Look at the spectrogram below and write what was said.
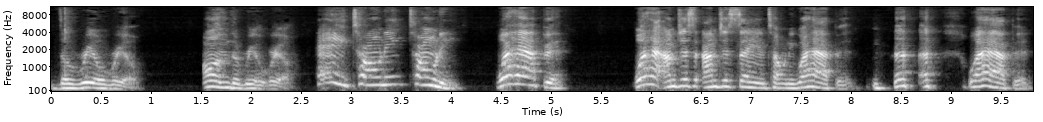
the real real on the real real. Hey tony tony what happened what ha- i'm just i'm just saying tony what happened what happened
